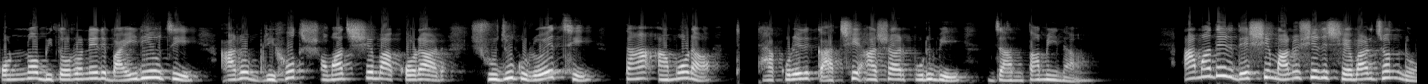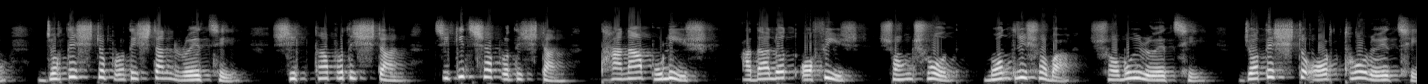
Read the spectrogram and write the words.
অন্য বিতরণের বাইরেও যে আরও বৃহৎ সমাজ সেবা করার সুযোগ রয়েছে, তা আমরা ঠাকুরের কাছে আসার পূর্বে জানতামই না। আমাদের দেশে মানুষের সেবার জন্য যথেষ্ট প্রতিষ্ঠান রয়েছে। শিক্ষা প্রতিষ্ঠান, চিকিৎসা প্রতিষ্ঠান, থানা পুলিশ, আদালত অফিস, সংসদ, মন্ত্রিসভা সবই রয়েছে। যথেষ্ট অর্থ রয়েছে।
